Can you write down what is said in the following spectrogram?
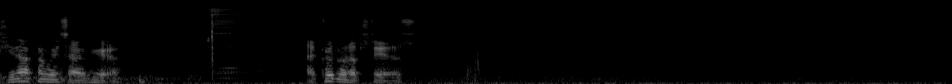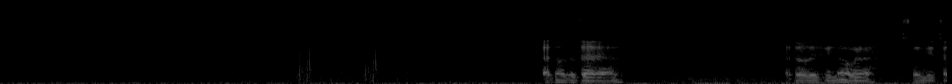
Yeah, she's not coming inside here. I could run upstairs. I know that dead end. That don't leads me nowhere. So I need to.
